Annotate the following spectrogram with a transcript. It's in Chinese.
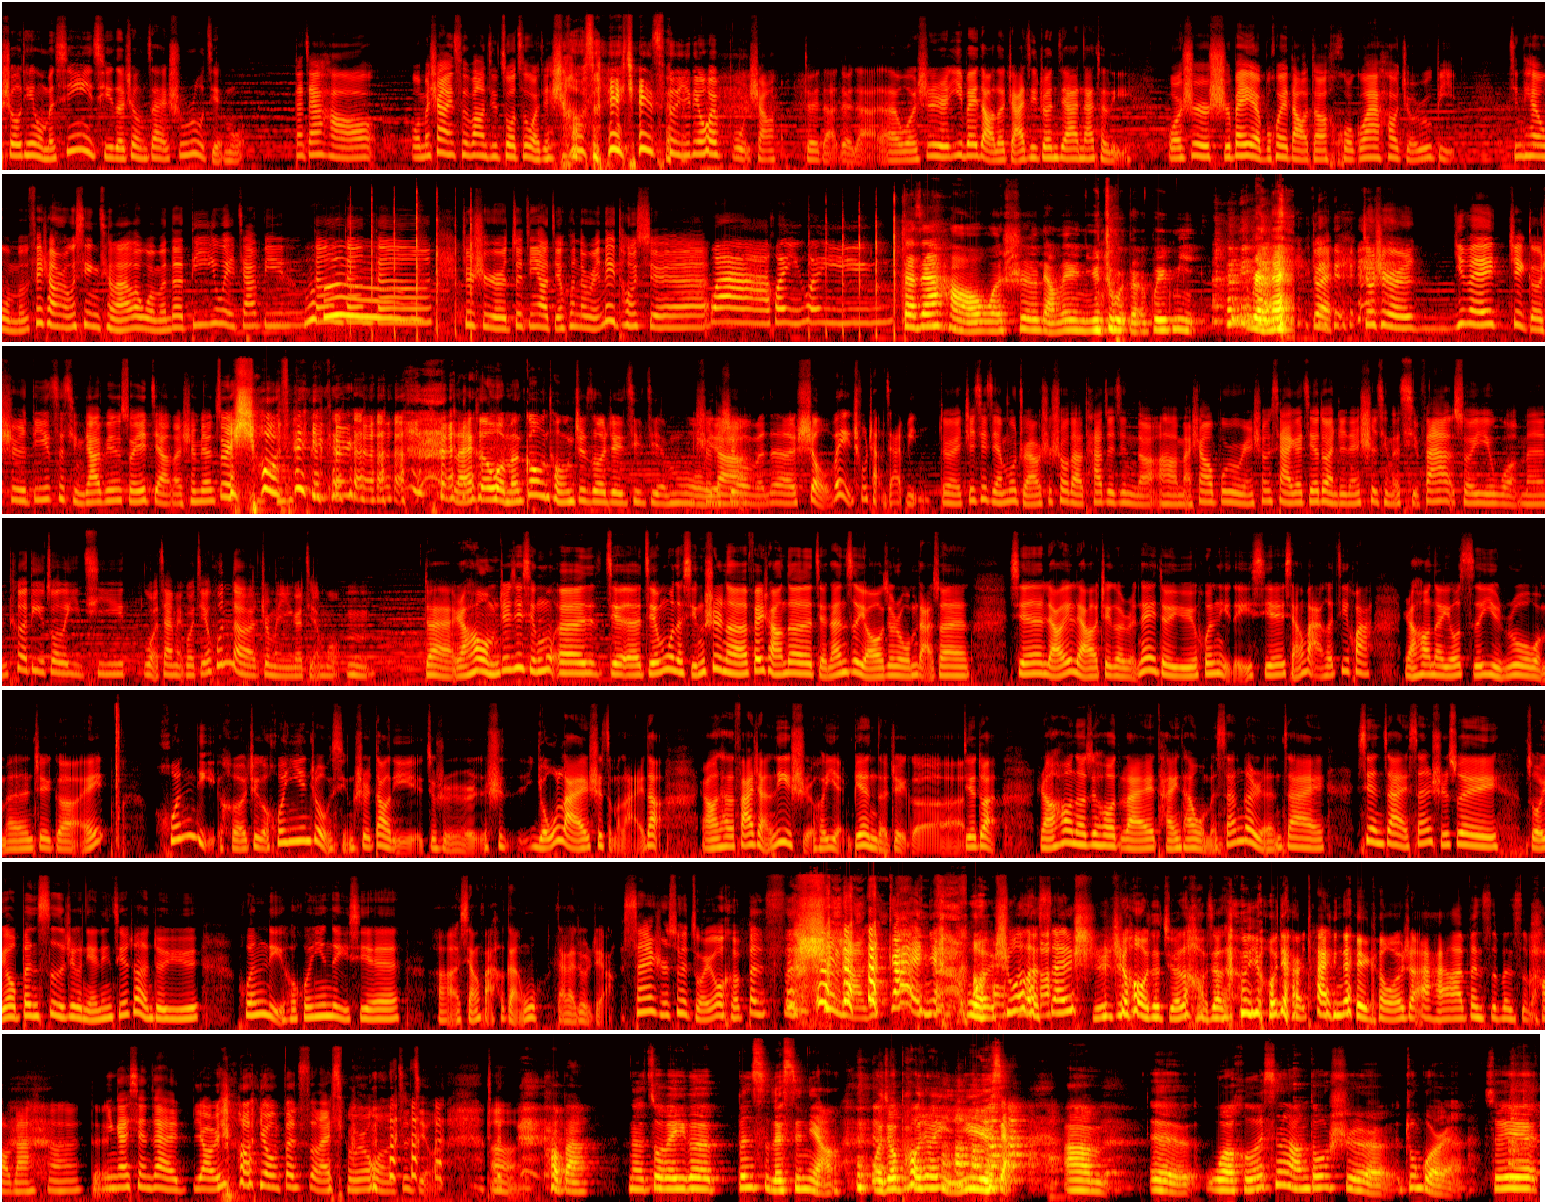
收听我们新一期的正在输入节目。大家好，我们上一次忘记做自我介绍，所以这次一定会补上。对的，对的，呃，我是一杯倒的炸鸡专家 Natalie，我是十杯也不会倒的火锅爱好者 Ruby。今天我们非常荣幸请来了我们的第一位嘉宾，当当当，就是最近要结婚的瑞内同学。哇，欢迎欢迎！大家好，我是两位女主的闺蜜 瑞内。对，就是因为这个是第一次请嘉宾，所以捡了身边最瘦的一个人 来和我们共同制作这期节目，是的也是我们的首位出场嘉宾。对，这期节目主要是受到他最近的啊，马上要步入人生下一个阶段这件事情的启发，所以我们特地做了一期我在美国结婚的这么一个节目。嗯，对，然后我们这期节目呃节节目的形式呢，非常的简单自由，就是我们打算先聊一聊这个 Rene 对于婚礼的一些想法和计划，然后呢由此引入我们这个哎。婚礼和这个婚姻这种形式到底就是是由来是怎么来的，然后它的发展历史和演变的这个阶段，然后呢最后来谈一谈我们三个人在现在三十岁左右奔四的这个年龄阶段对于婚礼和婚姻的一些啊、想法和感悟，大概就是这样。三十岁左右和奔四是两个概念。我说了三十之后，我就觉得好像他们有点太那个，我说哎，还还奔四奔四吧。好吧，嗯，对应该现在要要用奔四来形容我们自己了。嗯，好吧，那作为一个奔四的新娘，我就抛砖引玉一下。啊、呃，我和新郎都是中国人，所以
